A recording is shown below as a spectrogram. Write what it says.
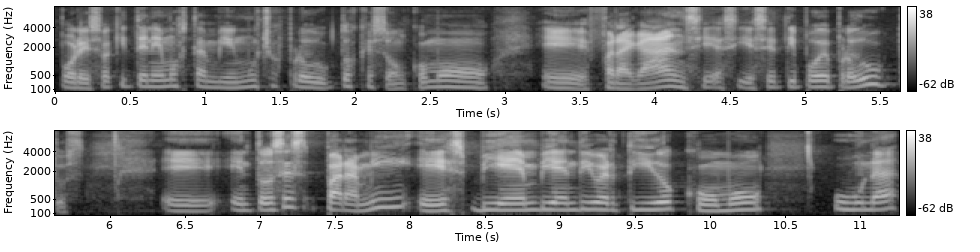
Por eso aquí tenemos también muchos productos que son como eh, fragancias y ese tipo de productos. Eh, entonces, para mí es bien, bien divertido como una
